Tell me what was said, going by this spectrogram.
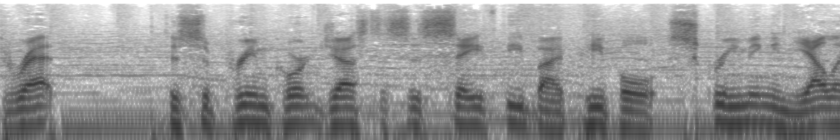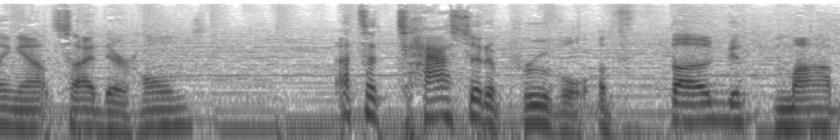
threat to Supreme Court justices' safety by people screaming and yelling outside their homes. That's a tacit approval of thug mob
